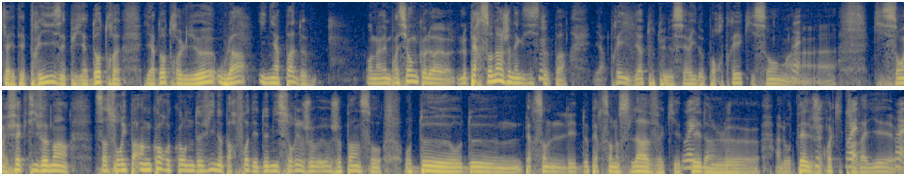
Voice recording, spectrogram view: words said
qui a été prise, et puis il y a d'autres lieux où là il n'y a pas de, on a l'impression que le, le personnage n'existe mm. pas. Et après, il y a toute une série de portraits qui sont, euh, qui sont effectivement. Ça sourit pas encore qu'on devine parfois des demi-sourires. Je, pense aux, deux, aux deux personnes, les deux personnes slaves qui étaient dans le, à l'hôtel. Je mm. crois qu'ils travaillaient euh,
